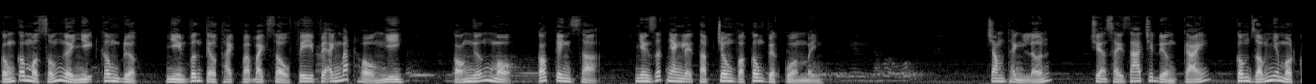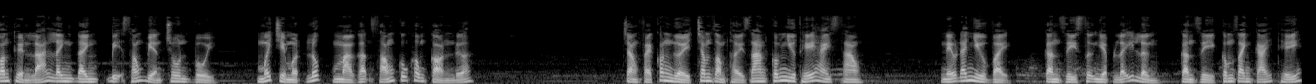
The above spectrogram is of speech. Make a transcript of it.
Cũng có một số người nhịn không được, nhìn Vương Tiểu Thạch và Bạch Sầu Phi với ánh mắt hồ nghi, có ngưỡng mộ, có kinh sợ, nhưng rất nhanh lại tập trung vào công việc của mình. Trong thành lớn, chuyện xảy ra trên đường cái cũng giống như một con thuyền lá lênh đênh bị sóng biển chôn vùi, mới chỉ một lúc mà gợn sóng cũng không còn nữa. Chẳng phải con người trong dòng thời gian cũng như thế hay sao? Nếu đã như vậy, cần gì sự nghiệp lẫy lừng, cần gì công danh cái thế?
